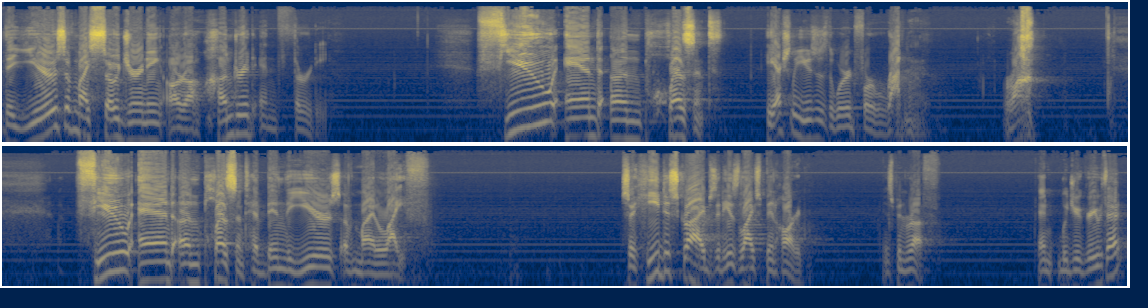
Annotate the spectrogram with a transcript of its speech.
The years of my sojourning are a 130. Few and unpleasant. He actually uses the word for rotten. Rot. Few and unpleasant have been the years of my life. So he describes that his life's been hard, it's been rough. And would you agree with that?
